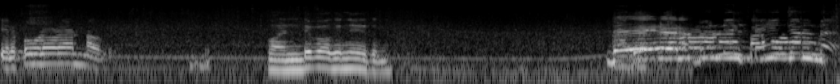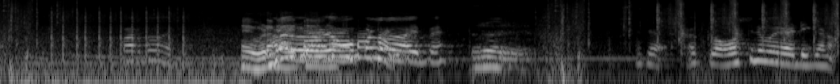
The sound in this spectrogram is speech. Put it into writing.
ചിലപ്പോ ഇവിടെ ഉണ്ടാവും. വണ്ടി പകഞ്ഞായിരുന്നു ക്ലോസിന് പോയി അടിക്കണം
